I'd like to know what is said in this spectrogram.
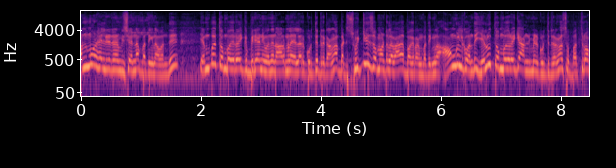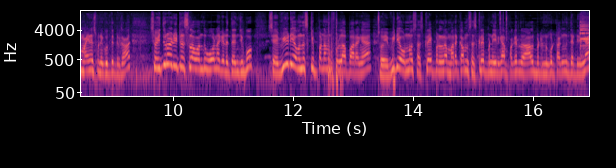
ஒன் மோர் ஹைலைட்டான விஷயம் என்ன பார்த்தீங்கன்னா வந்து எண்பத்தொம்பது ரூபாய்க்கு பிரியாணி வந்து நார்மலாக எல்லாரும் கொடுத்துட்டு இருக்காங்க பட் ஸ்விக்கி ஜொமேட்டோவில் வேலை பார்க்குறாங்க பார்த்தீங்களா? அவங்களுக்கு வந்து எழுபத்தொம்பது ரூபாய்க்கு அன்லிமிட் கொடுத்துருக்காங்க ஸோ பத்து ரூபா மைனஸ் பண்ணி கொடுத்துருக்காங்க ஸோ இதோட டீட்டெயில்ஸ்லாம் வந்து ஓனர் கிட்ட தெரிஞ்சுப்போம். ஸோ வீடியோ வந்து ஸ்கிப் பண்ணாமல் ஃபுல்லாக பாருங்க. ஸோ வீடியோ ஒன்றும் சப்ஸ்கிரைப் பண்ணலாம் மறக்காமல் சப்ஸ்கிரைப் பண்ணியிருக்கேன் பக்கத்தில் ஆல் பட்டனுக்கும் டக்குன்னு தட்டிருங்க.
